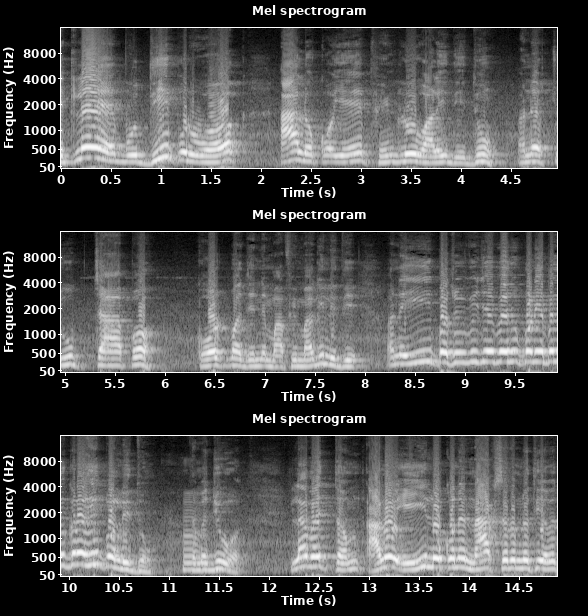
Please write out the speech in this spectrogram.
એટલે બુદ્ધિપૂર્વક આ લોકોએ ફીંડલું વાળી દીધું અને ચૂપચાપ કોર્ટમાં જઈને માફી માગી લીધી. અને એ પાછું વિજયભાઈ રૂપાણીએ બધું ગ્રહી પણ લીધું. તમે જુઓ. એટલે ભાઈ તમ હાલો એ લોકોને નાક શરમ નથી. હવે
